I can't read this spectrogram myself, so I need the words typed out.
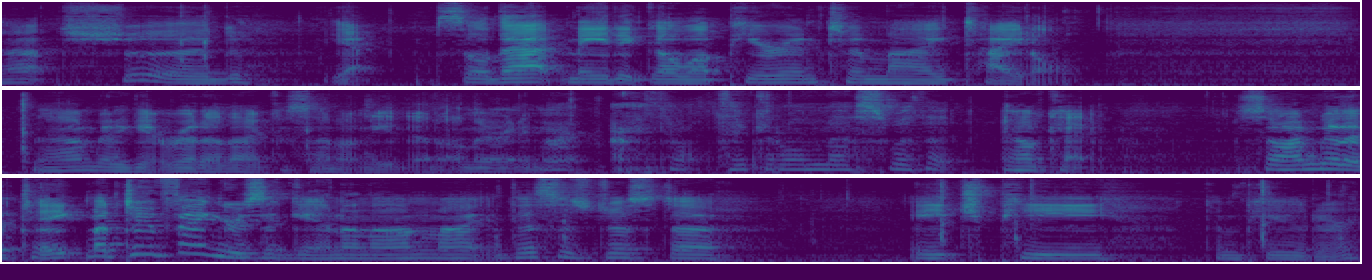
That should, yeah, so that made it go up here into my title. Now I'm going to get rid of that because I don't need that on there anymore. I don't think it'll mess with it. Okay, so I'm going to take my two fingers again and on my, this is just a HP computer,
